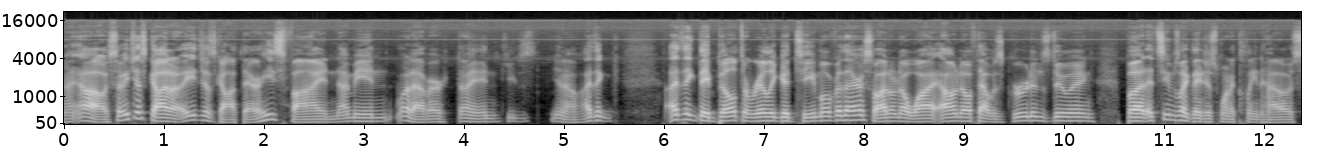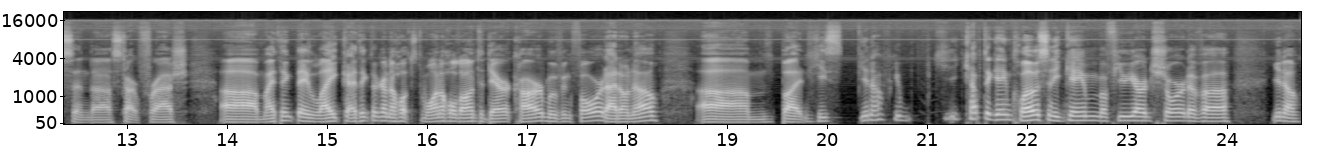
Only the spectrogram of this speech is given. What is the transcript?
Oh, so he just got he just got there. He's fine. I mean, whatever. I mean, he's you know, I think I think they built a really good team over there. So I don't know why. I don't know if that was Gruden's doing, but it seems like they just want to clean house and uh, start fresh. Um, I think they like. I think they're gonna ho- want to hold on to Derek Carr moving forward. I don't know, um, but he's you know he he kept the game close and he came a few yards short of uh you know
